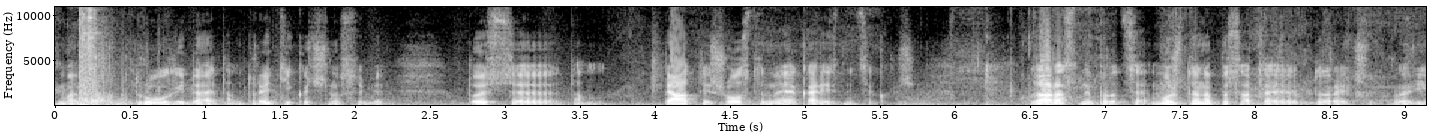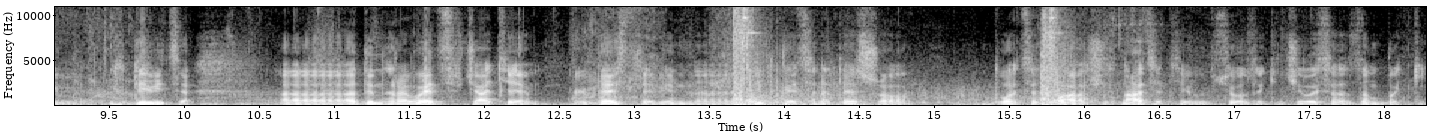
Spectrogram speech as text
в мене там другий, да, я там третій качну собі, е, там п'ятий, шостий, ну яка різниця, коротше. Зараз не про це. Можете написати, до речі, про рівні. Дивіться, е, один гравець в чаті Ельдестрі, він бідкається на те, що 22-16 і все, закінчилися зомбаки.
